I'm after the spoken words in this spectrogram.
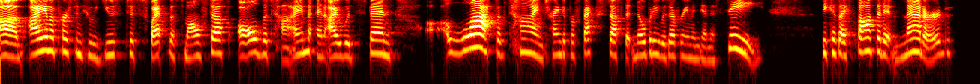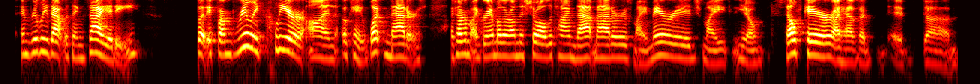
Um, I am a person who used to sweat the small stuff all the time, and I would spend lots of time trying to perfect stuff that nobody was ever even going to see because I thought that it mattered. And really, that was anxiety. But if I'm really clear on, okay, what matters? I talk about my grandmother on the show all the time. That matters. My marriage, my, you know, self care. I have a, a um,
